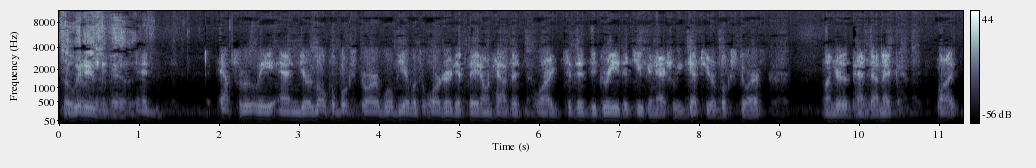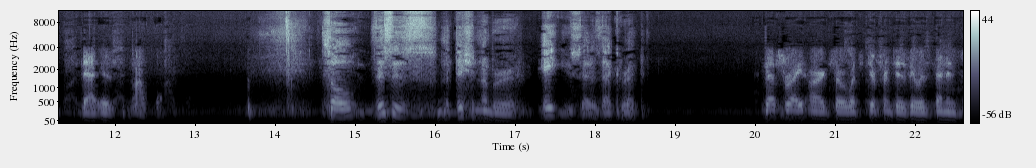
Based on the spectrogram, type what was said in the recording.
So it is available. absolutely, and your local bookstore will be able to order it if they don't have it, or to the degree that you can actually get to your bookstore under the pandemic. But that is possible. So this is edition number eight, you said. Is that correct? That's right, Art. So what's different is it was been in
